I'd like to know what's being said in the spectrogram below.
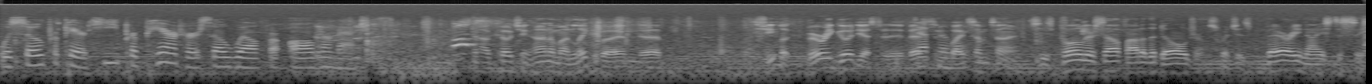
was so prepared. He prepared her so well for all her matches. She's now coaching Hana Mandlikova, and uh, she looked very good yesterday, the best Definitely. in quite some time. She's pulled herself out of the doldrums, which is very nice to see.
